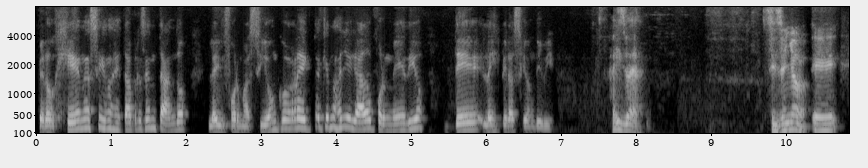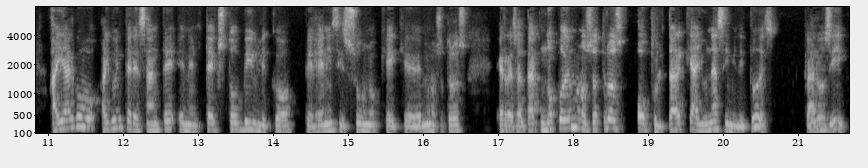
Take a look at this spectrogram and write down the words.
pero Génesis nos está presentando la información correcta que nos ha llegado por medio de la inspiración divina. Sí, señor. Eh, hay algo, algo interesante en el texto bíblico de Génesis 1 que, que debemos nosotros eh, resaltar. No podemos nosotros ocultar que hay unas similitudes. Claro, sí,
